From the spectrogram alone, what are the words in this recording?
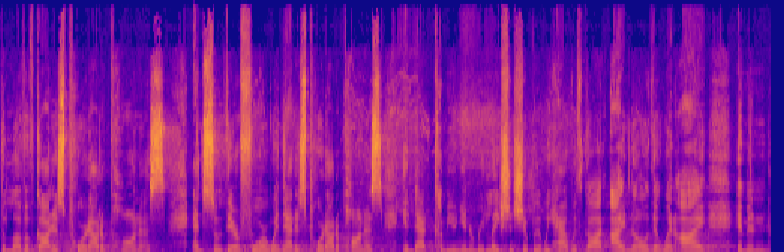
The love of God is poured out upon us. And so, therefore, when that is poured out upon us in that communion and relationship that we have with God, I know that when I am in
